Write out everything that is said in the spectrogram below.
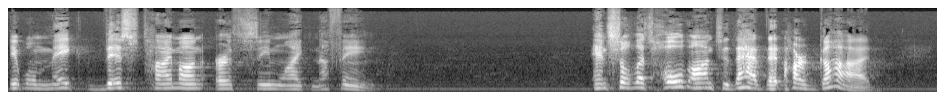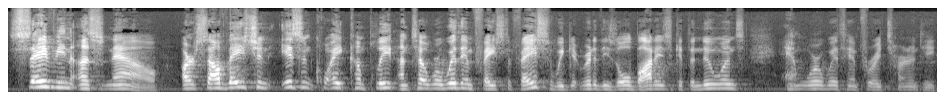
It will make this time on earth seem like nothing. And so let's hold on to that, that our God saving us now our salvation isn't quite complete until we're with Him face to face. We get rid of these old bodies, get the new ones, and we're with Him for eternity.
